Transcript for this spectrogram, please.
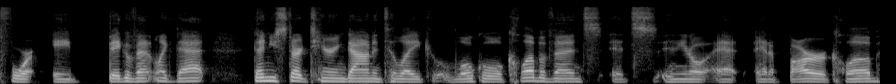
for a big event like that then you start tearing down into like local club events. It's you know at at a bar or club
